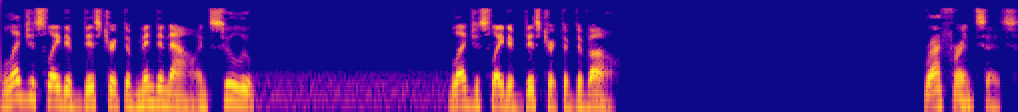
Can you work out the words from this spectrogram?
Legislative District of Mindanao and Sulu. Legislative District of Davao. References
